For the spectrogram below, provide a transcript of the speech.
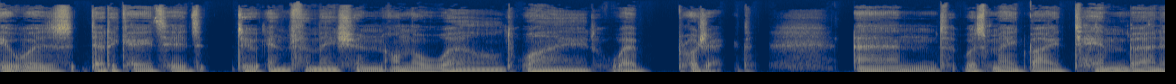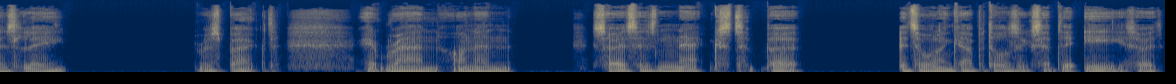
It was dedicated to information on the World Wide Web project and was made by Tim Berners Lee. Respect. It ran on an, so it says next, but it's all in capitals except the E. So it's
